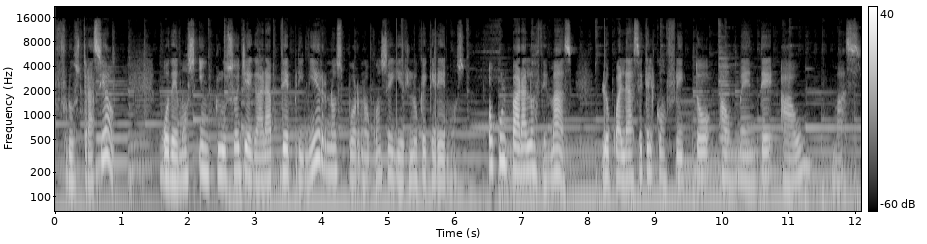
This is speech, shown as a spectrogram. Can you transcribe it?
frustración. Podemos incluso llegar a deprimirnos por no conseguir lo que queremos o culpar a los demás, lo cual hace que el conflicto aumente aún más.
